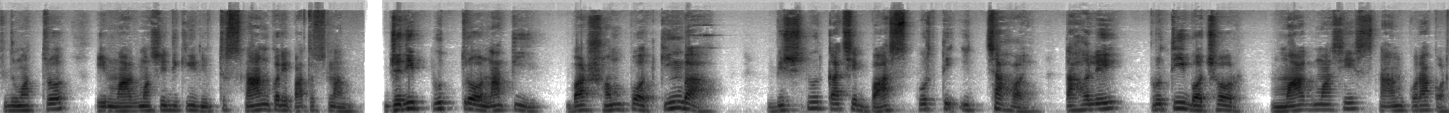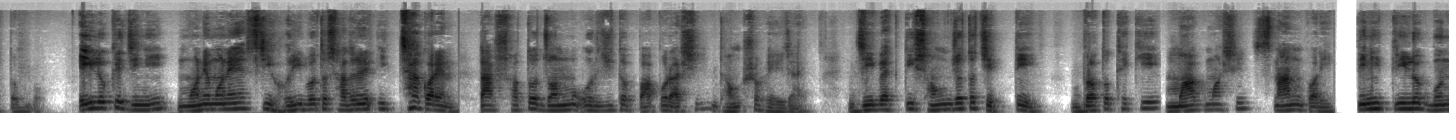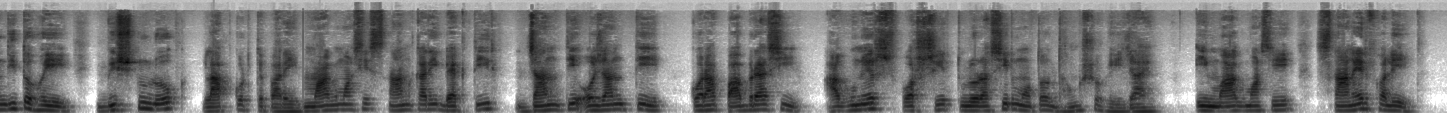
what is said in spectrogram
শুধুমাত্র এই মাঘ মাসের দিকে নিত্য স্নান করে পাত স্নান। যদি পুত্র, নাতি বা সম্পদ কিংবা বিষ্ণুর কাছে বাস করতে ইচ্ছা হয়, তাহলে প্রতি বছর মাঘ মাসে স্নান করা কর্তব্য। এই লোকে যিনি মনে মনে শ্রী হরিব্রত সাধনের ইচ্ছা করেন, তার শত জন্ম অর্জিত পাপরাশি ধ্বংস হয়ে যায়। যে ব্যক্তি সংযত চিত্তে ব্রত থেকে মাঘ মাসে স্নান করে, তিনি ত্রিলোক বন্দিত হয়ে বিষ্ণু লোক লাভ করতে পারে। মাঘ মাসে স্নানকারী ব্যক্তির জানতে অজান্তে করা পাপরাশি আগুনের স্পর্শে তুলরাশির মতো ধ্বংস হয়ে যায়। এই মাঘ মাসে স্নানের ফলে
